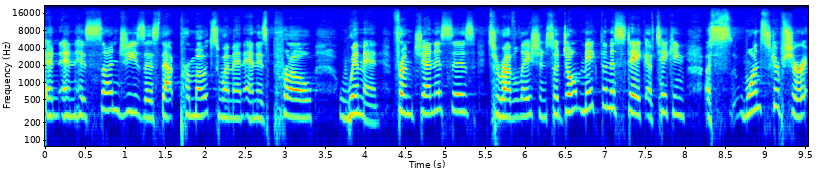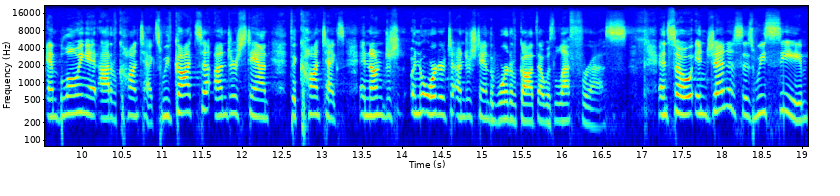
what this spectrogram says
and, and His Son Jesus that promotes women and is pro women from Genesis to Revelation. So don't make the mistake of taking a, one scripture and blowing it out of context. We've got to understand the context in, under, in order to understand the Word of God that was left for us. And so in Genesis, we see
